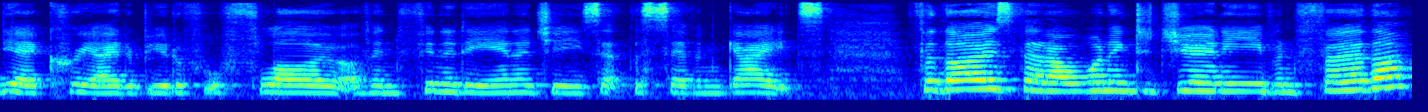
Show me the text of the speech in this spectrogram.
yeah, create a beautiful flow of infinity energies at the seven gates. For those that are wanting to journey even further,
